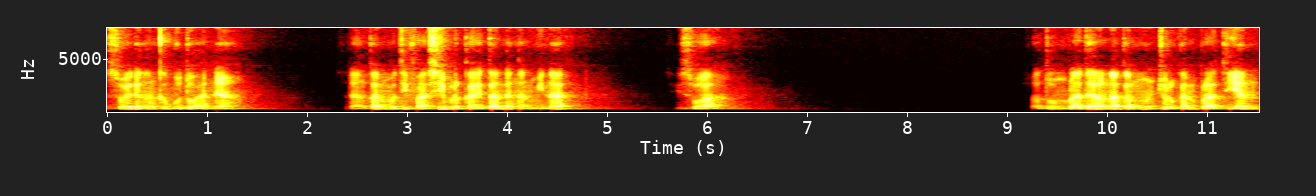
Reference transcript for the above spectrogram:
sesuai dengan kebutuhannya. Sedangkan motivasi berkaitan dengan minat siswa. Suatu pembelajaran akan memunculkan perhatian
